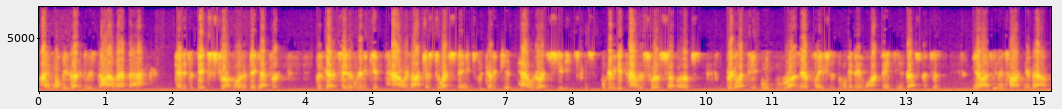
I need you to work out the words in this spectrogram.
I think what we've got to do is dial that back, and it's a big struggle and a big effort. We've got to say that we're going to give power not just to our states, we've got to give power to our cities, we're going to give power to our suburbs. We're going to let people run their places the way they want, make the investments. And, you know, as we've been talking about,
